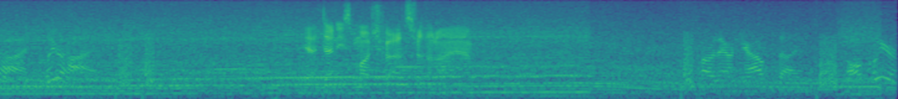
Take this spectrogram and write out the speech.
high. Clear high. Yeah, Denny's much faster than I am. Car there on your outside. All clear.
